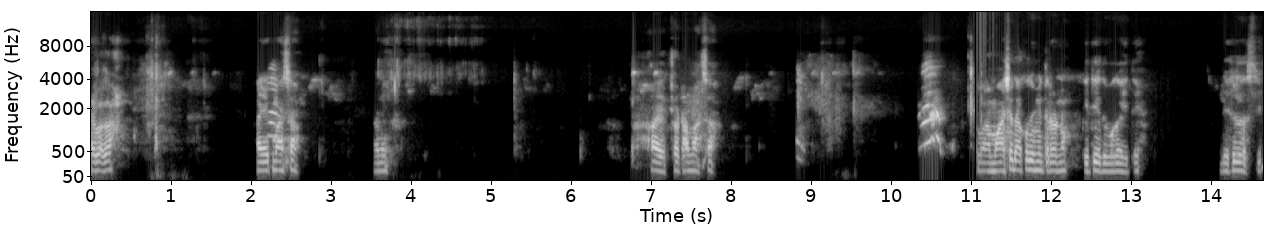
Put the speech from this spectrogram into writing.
हे बघा. हा एक मासा. आणि हा एक छोटा मासा. तुम्हाला मासे दाखवतो मित्रांनो किती येतो बघा इथे. दिसत असतील.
